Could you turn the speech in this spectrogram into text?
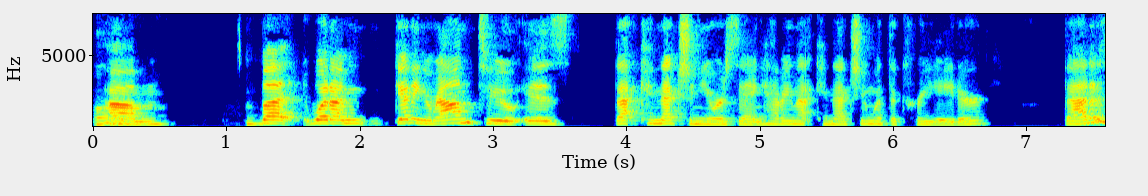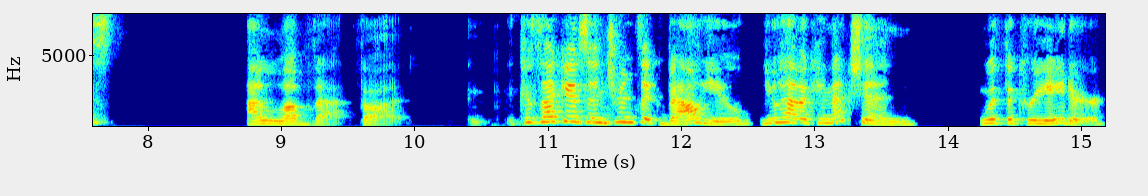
Uh-huh. Um, but what I'm getting around to is that connection you were saying, having that connection with the creator. That is I love that thought because that gives intrinsic value. You have a connection with the creator.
